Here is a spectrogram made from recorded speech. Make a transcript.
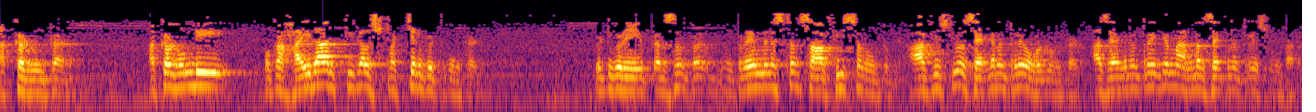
అక్కడ ఉంటాడు అక్కడ ఉండి ఒక హైరార్కికల్ స్ట్రక్చర్ పెట్టుకుంటాడు. పెట్టుకుని పర్సన్ ప్రైమ్ మినిస్టర్స్ ఆఫీస్ అని ఉంటుంది. ఆఫీస్లో సెక్రటరీ ఒకటి ఉంటాడు. ఆ సెక్రటరీ కింద అండర్ సెక్రటరీస్ ఉంటారు.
